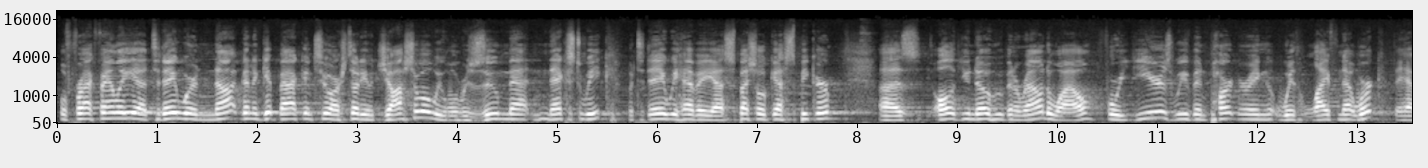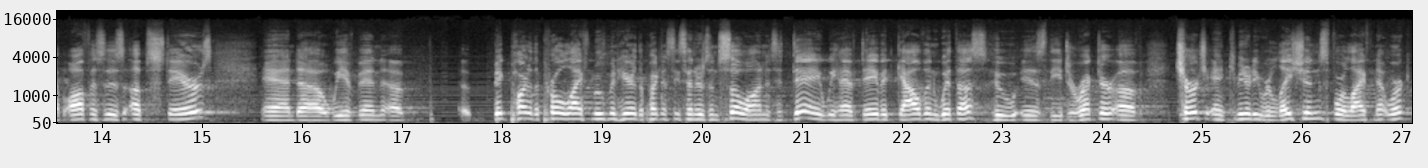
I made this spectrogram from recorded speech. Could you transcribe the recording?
Well, FRAC family, uh, today we're not going to get back into our study of Joshua. We will resume that next week. But today we have a, uh, special guest speaker. Uh, as all of you know who've been around a while, for years we've been partnering with Life Network. They have offices upstairs, and uh, we have been a, a big part of the pro life movement here, the pregnancy centers, and so on. And today we have David Galvin with us, who is the director of church and community relations for Life Network,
